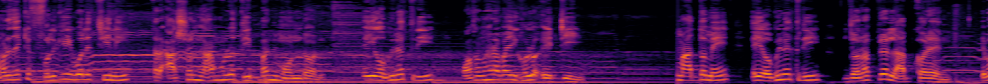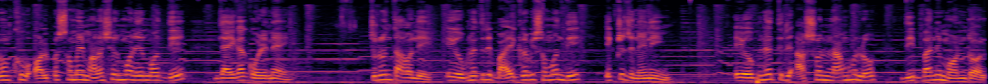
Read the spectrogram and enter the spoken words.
আমরা যাকে ফুলকি বলে চিনি, তার আসল নাম হলো দিব্যানী মণ্ডল। এই অভিনেত্রী প্রথম ধারাবাহিক হলো এটি। মাধ্যমে এই অভিনেত্রী জনপ্রিয় লাভ করেন এবং খুব অল্প সময়ে মানুষের মনের মধ্যে জায়গা করে নেয়। চলুন তাহলে এই অভিনেত্রীর বায়োগ্রাফি সম্বন্ধে একটু জেনে নিই। এই অভিনেত্রীর আসল নাম হলো দিব্যানী মণ্ডল।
